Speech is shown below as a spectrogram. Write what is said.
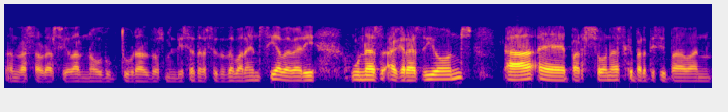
en la celebració del 9 d'octubre del 2017 a la ciutat de València, va haver-hi unes agressions a eh, persones que participaven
